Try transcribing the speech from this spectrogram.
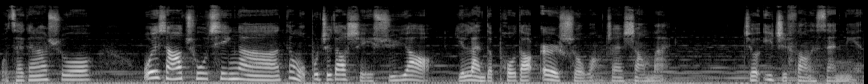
我才跟她说：“我也想要出清啊，但我不知道谁需要，也懒得 PO 到二手网站上卖，就一直放了三年。”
